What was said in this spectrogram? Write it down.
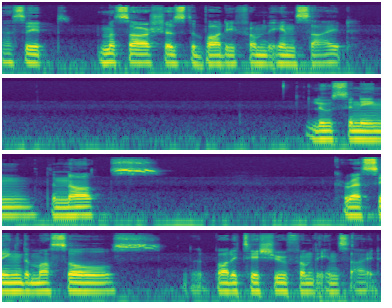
As it massages the body from the inside, loosening the knots, caressing the muscles, the body tissue from the inside.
